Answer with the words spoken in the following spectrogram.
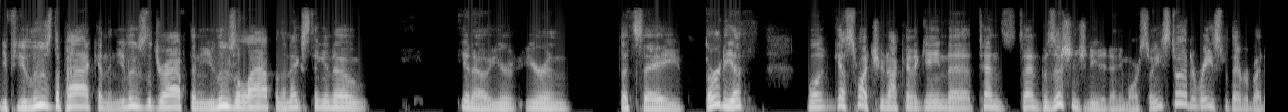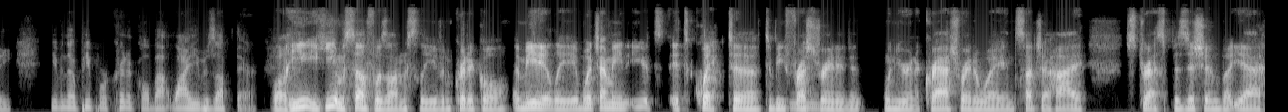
if you lose the pack and then you lose the draft and you lose a lap, and the next thing you know, you know, you're you're in, let's say 30th, well, guess what? You're not going to gain the 10, 10 positions you needed anymore. So he still had to race with everybody, even though people were critical about why he was up there. Well, he he himself was honestly even critical immediately, which I mean, it's it's quick to to be mm-hmm. frustrated mm-hmm. when you're in a crash right away in such a high stress position. But yeah,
